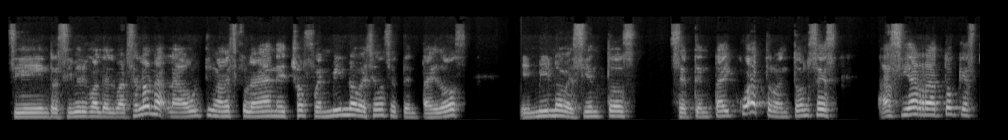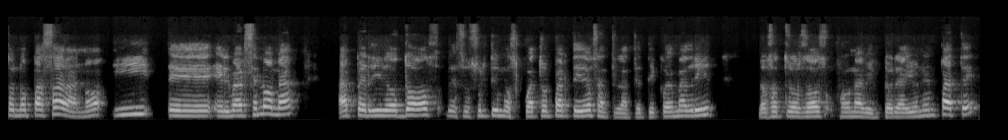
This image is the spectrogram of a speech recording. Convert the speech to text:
sin recibir gol del Barcelona. La última vez que lo habían hecho fue en 1972 y 1974. Entonces, hacía rato que esto no pasaba, ¿no? Y eh, el Barcelona ha perdido dos de sus últimos cuatro partidos ante el Atlético de Madrid. Los otros dos fue una victoria y un empate,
